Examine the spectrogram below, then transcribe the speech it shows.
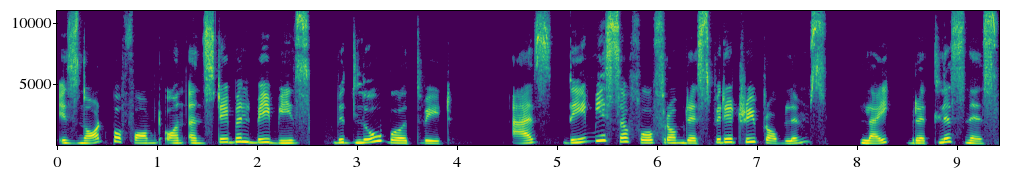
is not performed on unstable babies with low birth weight, as they may suffer from respiratory problems like breathlessness.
